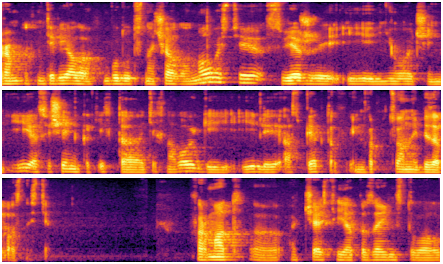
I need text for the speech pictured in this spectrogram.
В рамках материала будут сначала новости, свежие и не очень, и освещение каких-то технологий или аспектов информационной безопасности. Формат э, отчасти я позаимствовал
